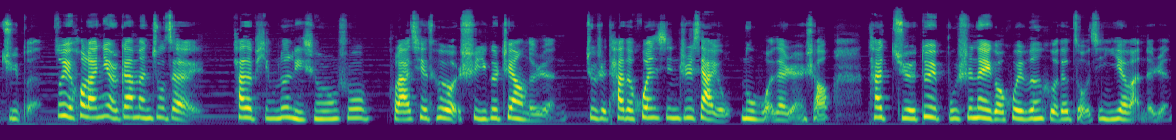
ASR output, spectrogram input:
剧本。所以后来尼尔盖曼就在他的评论里形容说，普拉切特是一个这样的人。就是他的欢心之下有怒火在燃烧，他绝对不是那个会温和的走进夜晚的人，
